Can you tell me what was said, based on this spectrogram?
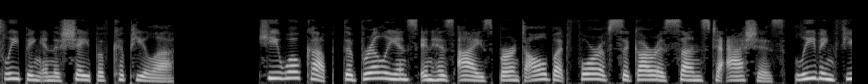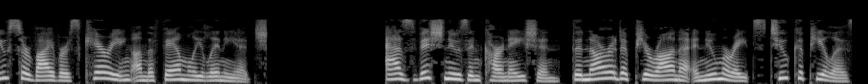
sleeping in the shape of Kapila. He woke up, the brilliance in his eyes burnt all but four of Sagara's sons to ashes, leaving few survivors carrying on the family lineage. As Vishnu's incarnation, the Narada Purana enumerates two Kapilas,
